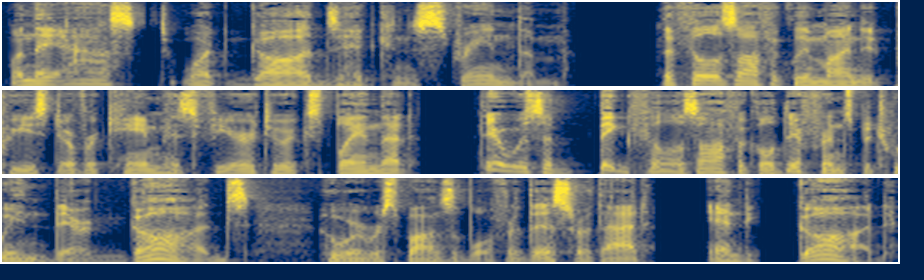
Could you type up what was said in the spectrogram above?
When they asked what gods had constrained them, the philosophically minded priest overcame his fear to explain that there was a big philosophical difference between their gods, who were responsible for this or that, and God,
